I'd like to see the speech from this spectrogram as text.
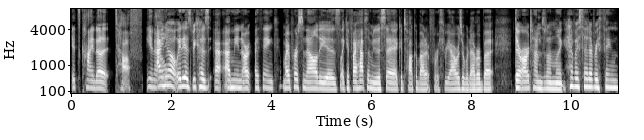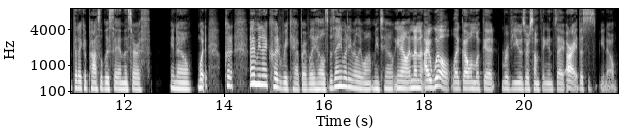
it's kind of tough. You know, I know it is because I mean, our, I think my personality is like if I have something to say, I could talk about it for three hours or whatever. But there are times when I'm like, have I said everything that I could possibly say on this earth? You know, what could I mean? I could recap Beverly Hills, but does anybody really want me to? You know, and then I will like go and look at reviews or something and say, all right, this is you know,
